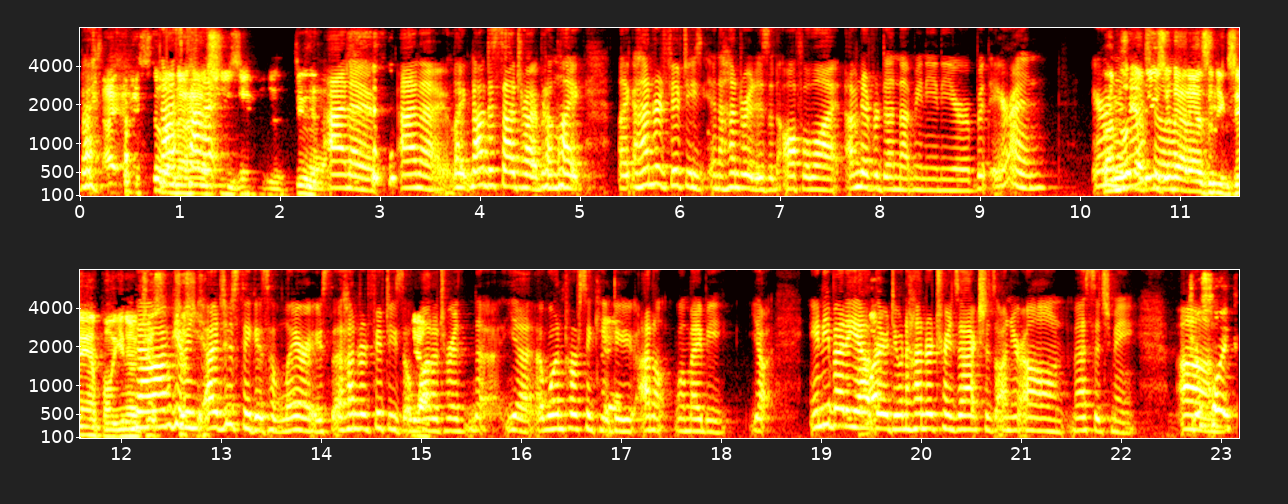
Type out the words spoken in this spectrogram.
But I, I still don't know kinda, how she's able to do that. I know, I know. Like not to sidetrack, but I'm like, like 150 and 100 is an awful lot. I've never done that many in a year. But Aaron, Erin, I'm, I'm using that as an example. You know, no, just, I'm giving. Just, I just think it's hilarious. The 150 is a yeah. lot of trans. Yeah, one person can't yeah. do. I don't. Well, maybe. Yeah. Anybody out there doing 100 transactions on your own, message me. Just um, like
